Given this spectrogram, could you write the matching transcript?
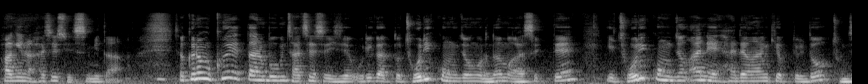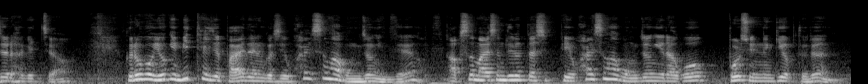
확인을 하실 수 있습니다. 자 그러면 그에 따른 부분 자체에서 이제 우리가 또 조립 공정으로 넘어갔을 때 이 조립 공정 안에 해당하는 기업들도 존재를 하겠죠. 그리고 여기 밑에 이제 봐야 되는 것이 활성화 공정인데요. 앞서 말씀드렸다시피 활성화 공정이라고 볼 수 있는 기업들은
